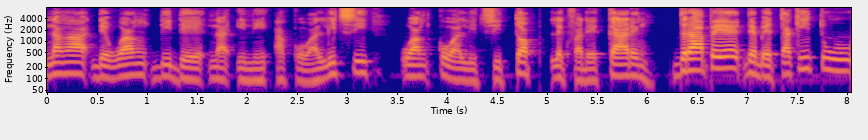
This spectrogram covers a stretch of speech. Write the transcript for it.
nanga de wang di de na ini a koalitsi wang koalitsi top lek fade kareng. Drape de betaki tu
